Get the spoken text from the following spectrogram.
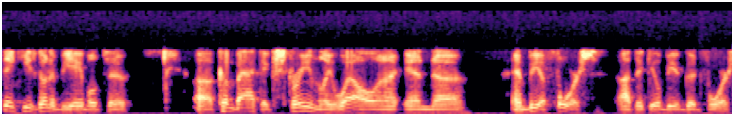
think he's going to be able to uh, come back extremely well and and, uh, and be a force. I think he'll be a good force.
